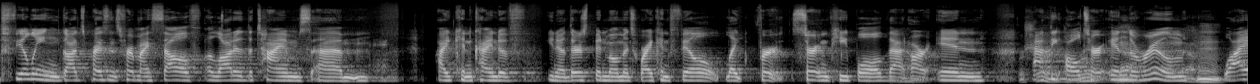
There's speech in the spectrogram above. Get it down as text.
feeling God's presence for myself, a lot of the times um, I can kind of, you know, there's been moments where I can feel like for certain people that are in sure, at the in the altar room. in Yeah. the room. Well, I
